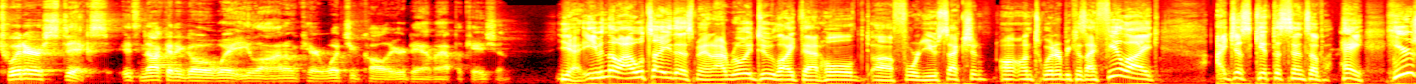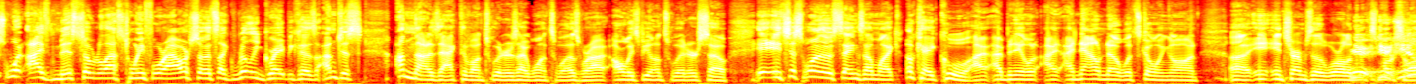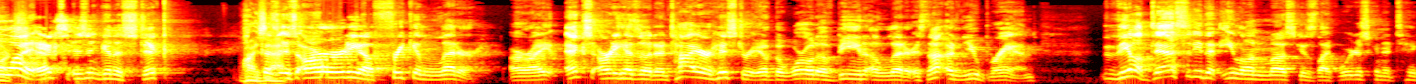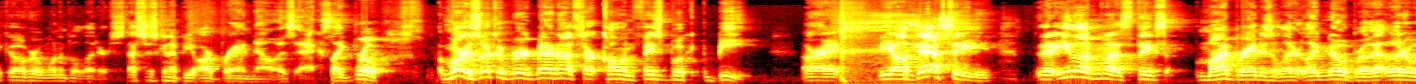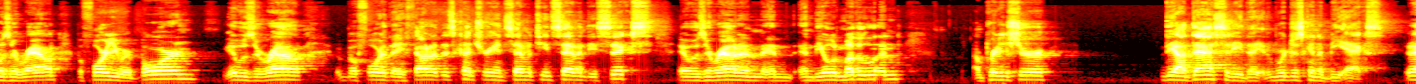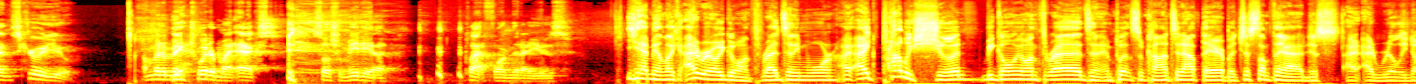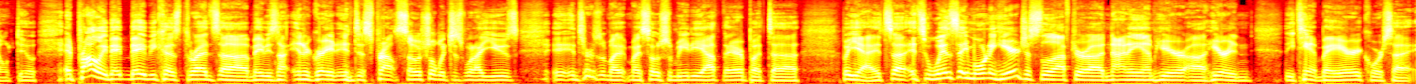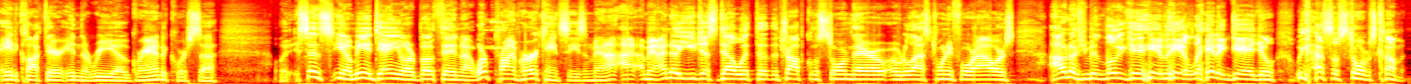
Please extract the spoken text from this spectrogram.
Twitter sticks. It's not going to go away, Elon. I don't care what you call your damn application. Yeah, even though I will tell you this, man, I really do like that whole uh, for you section on, on Twitter because I feel like – I just get the sense of, hey, here's what I've missed over the last 24 hours. So it's like really great because I'm just, I'm not as active on Twitter as I once was, where I always be on Twitter. So it's just one of those things I'm like, okay, cool. I, have been able, I, I, now know what's going on uh, in, in, terms of the world of dude, mixed dude, martial You know arts. why X isn't going to stick? Why is that? Because it's already a freaking letter. All right. X already has an entire history of the world of being a letter. It's not a new brand the audacity that Elon Musk is like, we're just gonna take over one of the letters. That's just gonna be our brand now as X. Like, bro, Mark Zuckerberg better not start calling Facebook B. All right. The audacity that Elon Musk thinks my brand is a letter. Like, no, bro, that letter was around before you were born. It was around before they founded this country in 1776. It was around in, in, in the old motherland. I'm pretty sure the audacity that we're just going to be X. And screw you. I'm going to make yeah. Twitter my X social media platform that I use. Yeah, man, like I rarely go on threads anymore. I, I probably should be going on threads and, and, putting some content out there, but just something I just I, I really don't do. It probably may, maybe because threads uh, maybe is not integrated into Sprout Social, which is what I use in, in terms of my, my social media out there. But uh, but yeah, it's uh, it's Wednesday morning here, just a little after uh, 9 a.m. here uh, here in the Tampa Bay area. Of course, uh, eight o'clock there in the Rio Grande. Of course, uh, since you know me and Daniel are both in, uh, we're prime hurricane season, man. I, I, mean, I know you just dealt with the, the tropical storm there over the last 24 hours. I don't know if you've been looking in the Atlantic, Daniel. We got some storms coming.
